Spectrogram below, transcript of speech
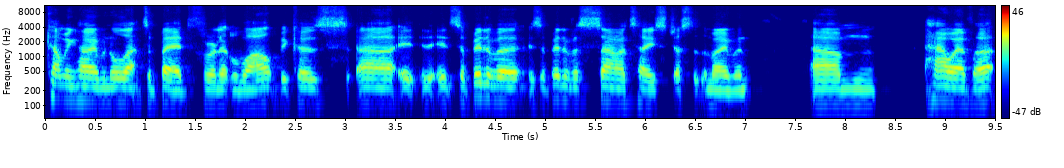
coming home and all that to bed for a little while because uh, it, it's a bit of a it's a bit of a sour taste just at the moment. Um, however,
